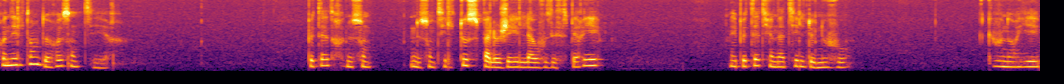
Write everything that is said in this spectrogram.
Prenez le temps de ressentir. Peut-être ne, sont, ne sont-ils tous pas logés là où vous espériez, mais peut-être y en a-t-il de nouveaux que vous n'auriez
